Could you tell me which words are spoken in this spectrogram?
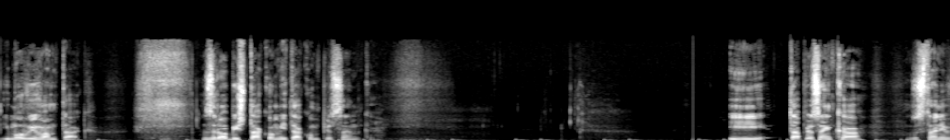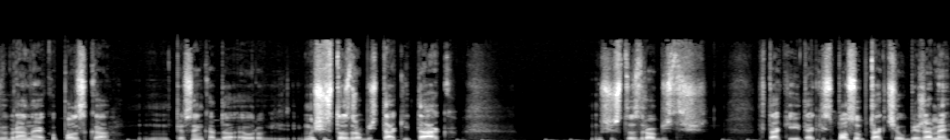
i mówi wam tak: Zrobisz taką i taką piosenkę. I ta piosenka zostanie wybrana jako polska mm, piosenka do Eurowizji. Musisz to zrobić tak i tak. Musisz to zrobić w taki i taki sposób, tak cię ubierzemy.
